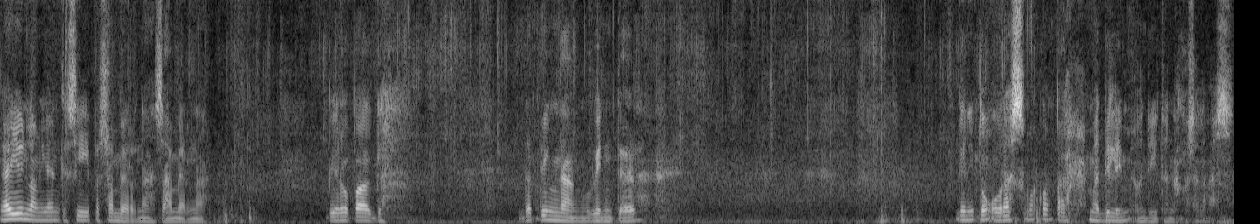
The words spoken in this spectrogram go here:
Ngayon lang yan kasi pa summer na summer na. Pero pag dating ng winter. Ganitong oras makon pa madilim. Oh, dito na ako sa labas.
